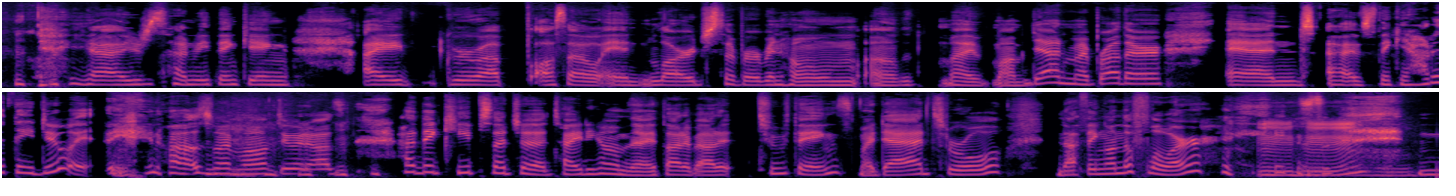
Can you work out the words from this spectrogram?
yeah, you just had me thinking. I grew up also in large suburban home uh, with my mom and dad and my brother, and I was thinking, how did they do it? you know, how does my mom do it? How did they keep such a tidy home? Then I thought about it. Two things: my dad's rule, nothing on the floor, mm-hmm.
